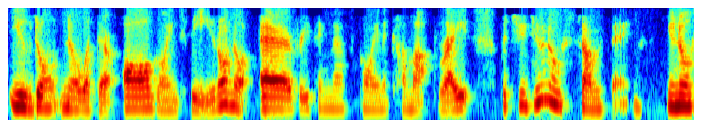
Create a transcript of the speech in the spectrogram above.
you don't know what they're all going to be. You don't know everything that's going to come up, right? But you do know some things you know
